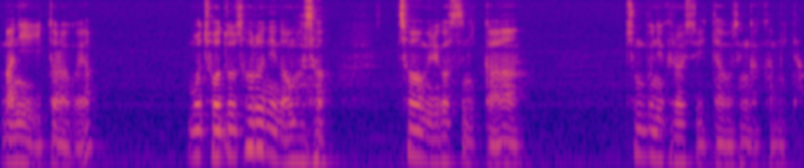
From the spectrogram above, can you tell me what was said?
많이 있더라고요. 뭐 저도 서른이 넘어서 처음 읽었으니까 충분히 그럴 수 있다고 생각합니다.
